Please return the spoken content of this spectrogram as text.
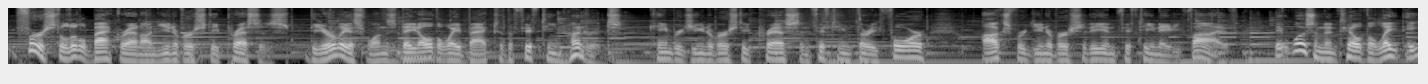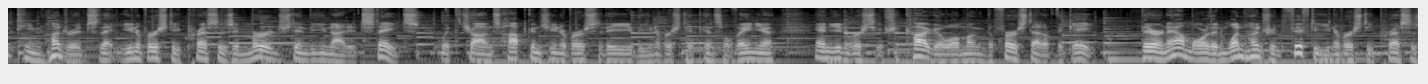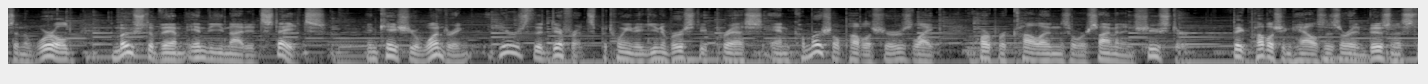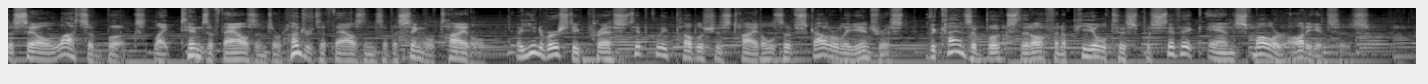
First, a little background on university presses. The earliest ones date all the way back to the 1500s. Cambridge University Press in 1534, Oxford University in 1585. It wasn't until the late 1800s that university presses emerged in the United States, with Johns Hopkins University, the University of Pennsylvania, and University of Chicago among the first out of the gate. There are now more than 150 university presses in the world, most of them in the United States. In case you're wondering, here's the difference between a university press and commercial publishers like HarperCollins or Simon & Schuster. Big publishing houses are in business to sell lots of books, like tens of thousands or hundreds of thousands of a single title. A university press typically publishes titles of scholarly interest, the kinds of books that often appeal to specific and smaller audiences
